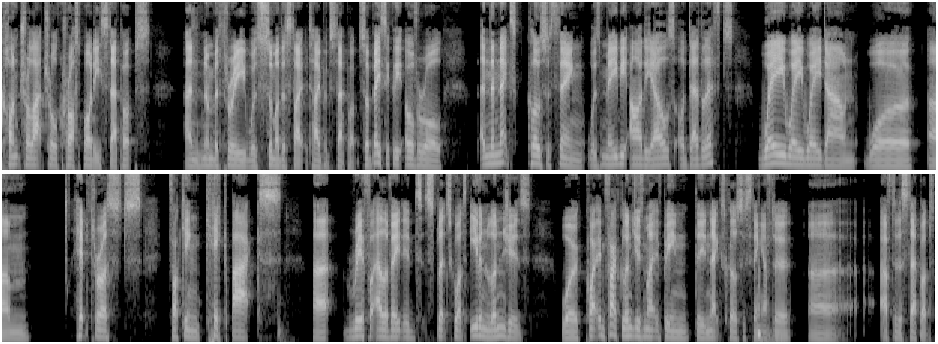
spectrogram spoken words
contralateral crossbody step ups. And number three was some other sti- type of step up. So basically, overall, and the next closest thing was maybe RDLs or deadlifts. Way, way, way down were um, hip thrusts, fucking kickbacks, uh, rear foot elevated split squats, even lunges were quite. In fact, lunges might have been the next closest thing after uh, after the step ups.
